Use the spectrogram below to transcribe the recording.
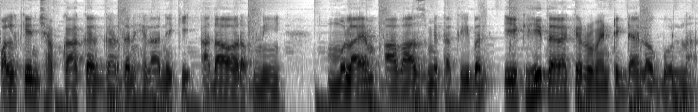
पलकें झपकाकर गर्दन हिलाने की अदा और अपनी मुलायम आवाज़ में तकरीबन एक ही तरह के रोमांटिक डायलॉग बोलना।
